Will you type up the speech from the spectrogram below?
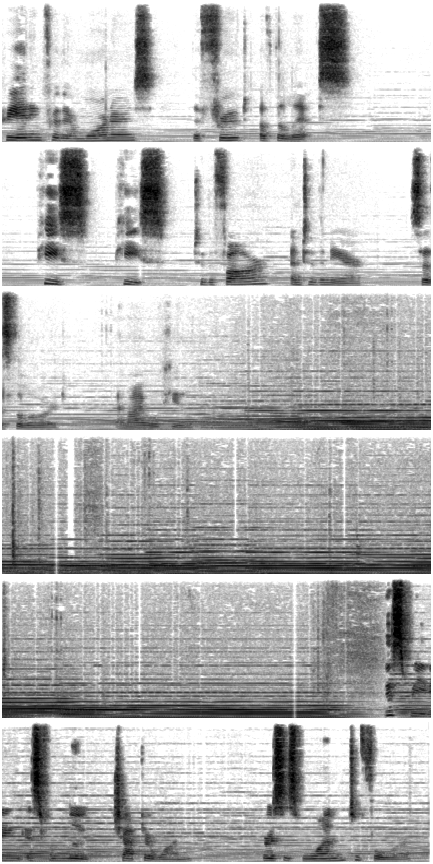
creating for their mourners the fruit of the lips. Peace, peace to the far and to the near, says the Lord, and I will heal them. This reading is from Luke chapter 1, verses 1 to 4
